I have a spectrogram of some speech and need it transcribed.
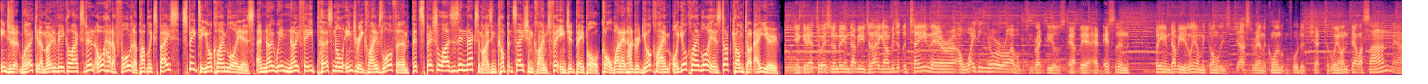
Injured at work in a motor vehicle accident or had a fall in a public space? Speak to Your Claim Lawyers, a no win, no fee personal injury claims law firm that specialises in maximising compensation claims for injured people. Call 1 800 Your Claim or yourclaimlawyers.com.au. Yeah, get out to Essendon BMW today. Go and visit the team. They're uh, awaiting your arrival. Got some great deals out there at Essendon BMW. Leon Macdonald is just around the corner. Looking forward to chat to Leon. Dalasan, uh,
